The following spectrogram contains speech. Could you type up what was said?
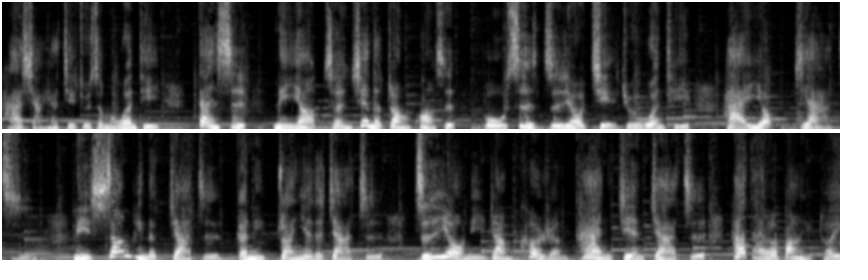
他想要解决什么问题，但是你要呈现的状况是。不是只有解决问题，还有价值。你商品的价值跟你专业的价值，只有你让客人看见价值，他才会帮你推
